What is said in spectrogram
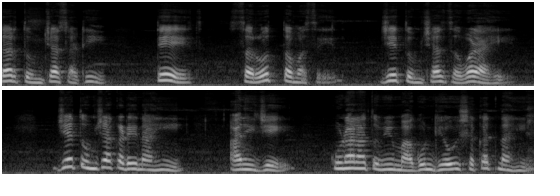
तर तुमच्यासाठी तेच सर्वोत्तम असेल जे तुमच्याजवळ आहे. जे तुमच्याकडे नाही आणि जे कुणाला तुम्ही मागून घेऊ शकत नाही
